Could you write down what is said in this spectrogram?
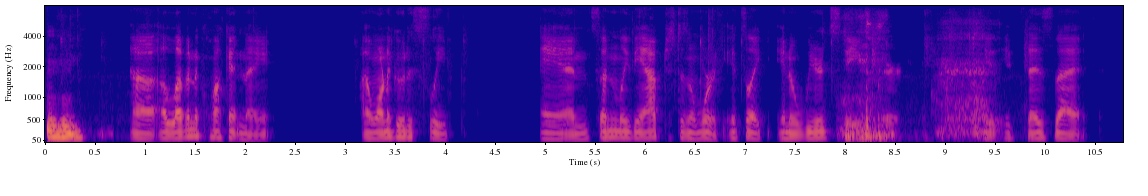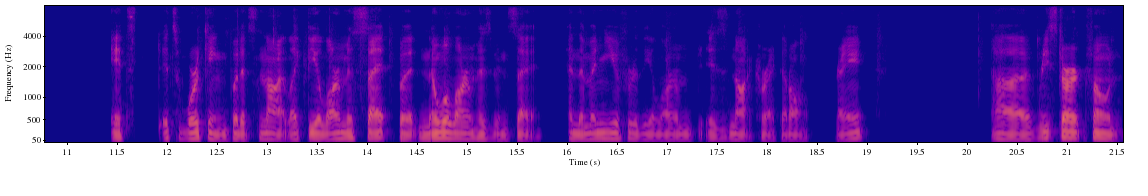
hmm Uh, 11 o'clock at night, I want to go to sleep, and suddenly the app just doesn't work. It's like in a weird state where it, it says that it's it's working but it's not like the alarm is set but no alarm has been set and the menu for the alarm is not correct at all right? Uh restart phone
